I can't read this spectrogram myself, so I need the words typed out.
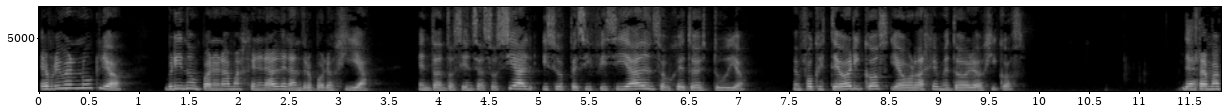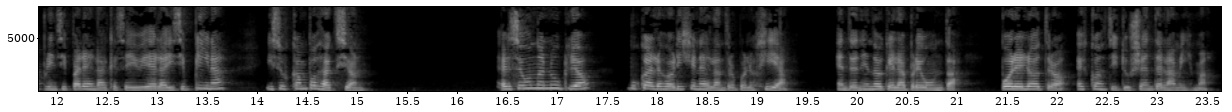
El primer núcleo brinda un panorama general de la antropología, en tanto ciencia social y su especificidad en su objeto de estudio, enfoques teóricos y abordajes metodológicos. Las ramas principales en las que se divide la disciplina y sus campos de acción. El segundo núcleo busca los orígenes de la antropología, entendiendo que la pregunta por el otro es constituyente en la misma.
